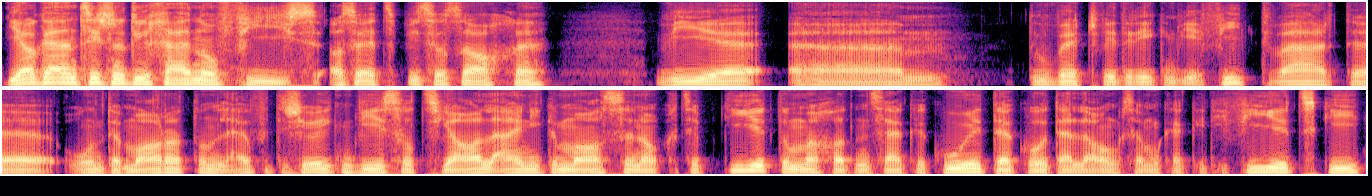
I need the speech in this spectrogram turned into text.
Ja, gell, es ist natürlich auch noch fies. Also jetzt bei so Sachen wie, ähm, du willst wieder irgendwie fit werden und einen Marathon laufen, das ist ja irgendwie sozial einigermaßen akzeptiert und man kann dann sagen, gut, der geht auch langsam gegen die 40.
